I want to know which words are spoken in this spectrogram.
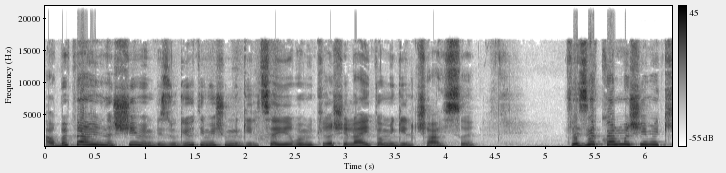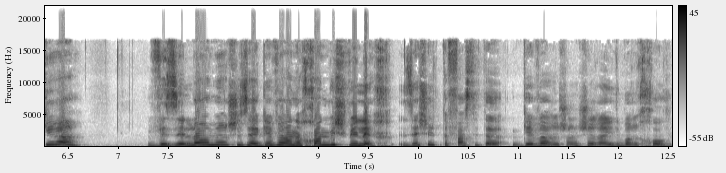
הרבה פעמים נשים הן בזוגיות עם מישהו מגיל צעיר, במקרה שלה איתו מגיל 19, וזה כל מה שהיא מכירה. וזה לא אומר שזה הגבר הנכון בשבילך. זה שתפסת את הגבר הראשון שראית ברחוב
